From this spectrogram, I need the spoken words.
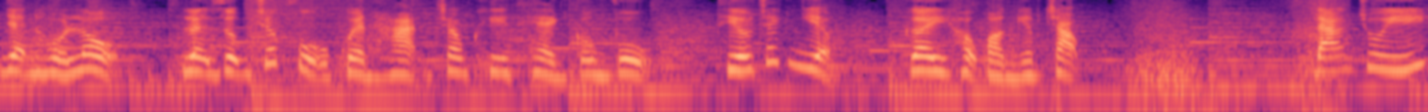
nhận hối lộ, lợi dụng chức vụ quyền hạn trong khi thi hành công vụ, thiếu trách nhiệm, gây hậu quả nghiêm trọng. Đáng chú ý,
